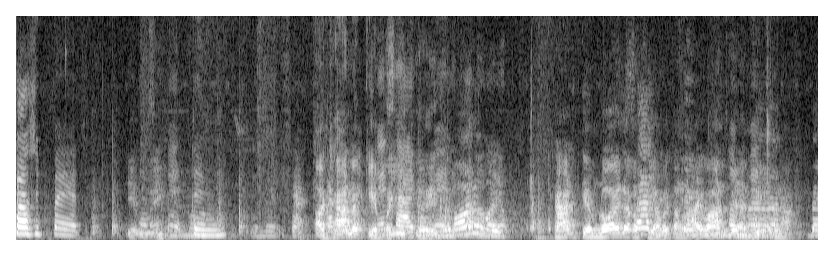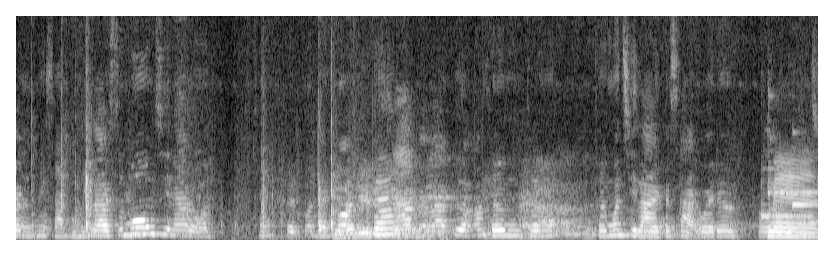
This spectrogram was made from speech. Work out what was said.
98 เตรียมไหม เต็มเอาชาร์จแล้วเก็บไว้เฉยบ่ลูกเอ้ย ชาร์จเตรียมร้อยแล้วก็เสียบไว้ตั้งหลายวันเป็นอาทิตย์นะ แบบในสายของลายสมองสินะลูกเปิดคนไหนก่อนนะเวลาเครื่องถึงถึงถึงมันสิลายกระสากไว้เด้อแม่น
